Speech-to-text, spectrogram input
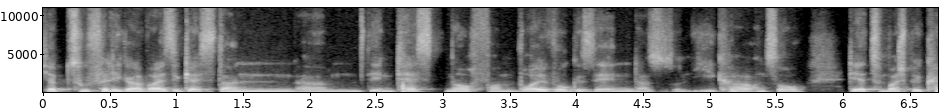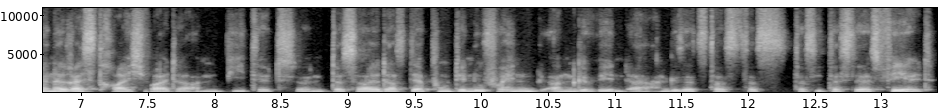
ich habe zufälligerweise gestern ähm, den Test noch vom Volvo gesehen, also so ein E-Car und so, der zum Beispiel keine Restreichweite anbietet. Und das war das der Punkt, den du vorhin äh, angesetzt hast, dass, dass, dass der es fehlt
